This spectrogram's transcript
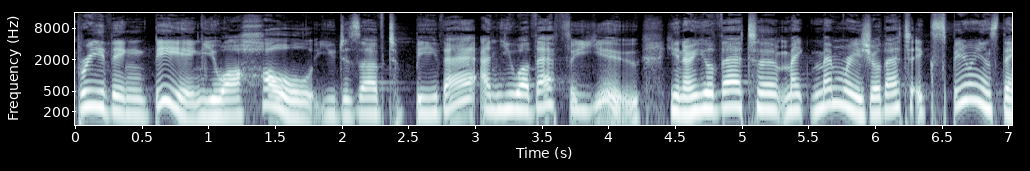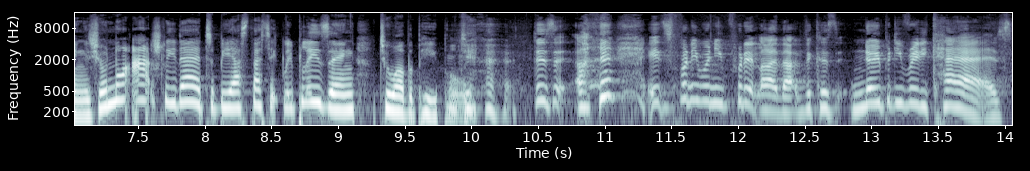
breathing being. You are whole. You deserve to be there and you are there for you. You know, you're there to make memories, you're there to experience things. You're not actually there to be aesthetically pleasing to other people. A, it's funny when you put it like that because nobody really cares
